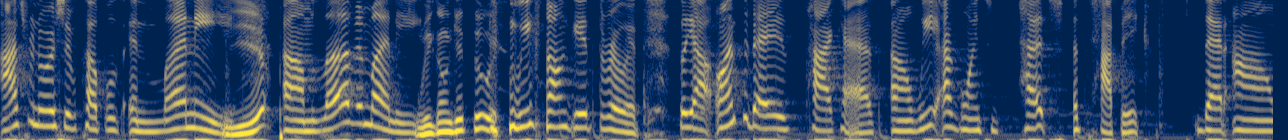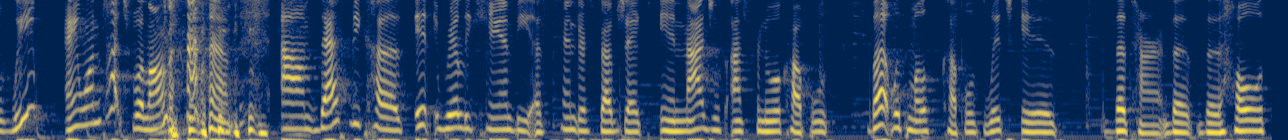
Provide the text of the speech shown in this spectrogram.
entrepreneurship couples and money. Yep. Um, love and money. We gonna get through it. we gonna get through it. So y'all, on today's podcast, um, we are going to touch a topic that um we ain't want to touch for a long time. um, that's because it really can be a tender subject in not just entrepreneurial couples, but with most couples, which is the turn, the the whole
